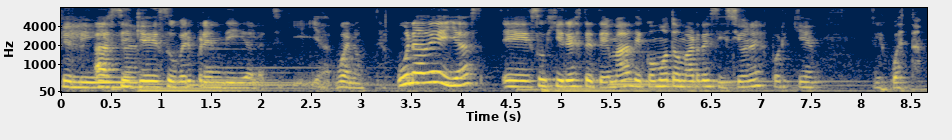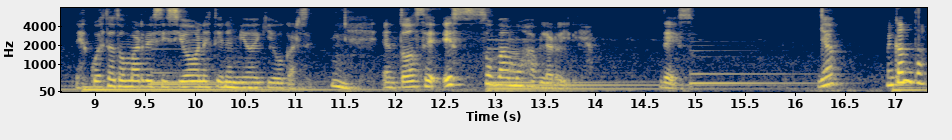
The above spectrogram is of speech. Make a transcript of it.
Qué lindo. Así que súper prendida la chiquilla. Bueno, una de ellas eh, sugiere este tema de cómo tomar decisiones porque les cuesta. Les cuesta tomar decisiones, tienen miedo de equivocarse. Mm. Entonces, eso vamos a hablar hoy día. De eso. ¿Ya? Me encanta.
